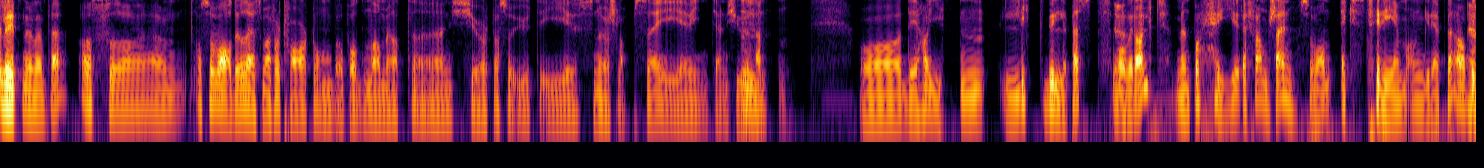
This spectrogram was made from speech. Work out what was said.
Liten ulempe. Og så, um, og så var det jo det som jeg fortalte om på poden, med at en han kjørte altså ut i snøslapset i vinteren 2015. Og det har gitt den litt byllepest Ja. overalt, men på høyre framskjerm så var han ekstremangrepet av Ja.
